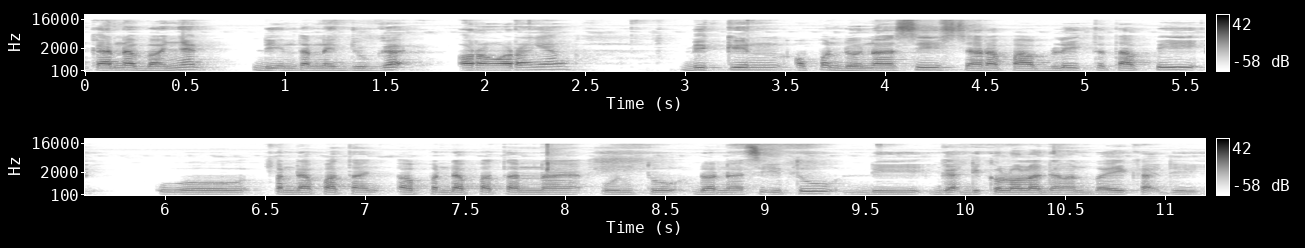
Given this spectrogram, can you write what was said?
karena banyak di internet juga orang-orang yang bikin open donasi secara publik tetapi uh, pendapatan uh, pendapatannya untuk donasi itu di nggak dikelola dengan baik kak di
